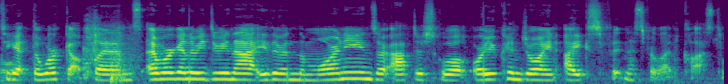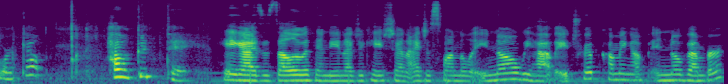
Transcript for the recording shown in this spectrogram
to get the workout plans. And we're going to be doing that either in the mornings or after school, or you can join Ike's Fitness for Life class to work out. Have a good day. Hey guys, it's Ella with Indian Education. I just wanted to let you know we have a trip coming up in November.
